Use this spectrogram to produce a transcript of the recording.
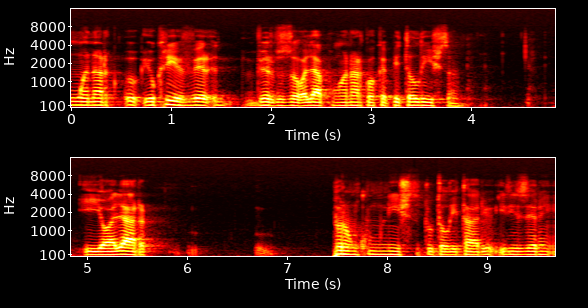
um anarco. eu- queria ver, ver-vos olhar para um anarcocapitalista e olhar para um comunista totalitário e dizerem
